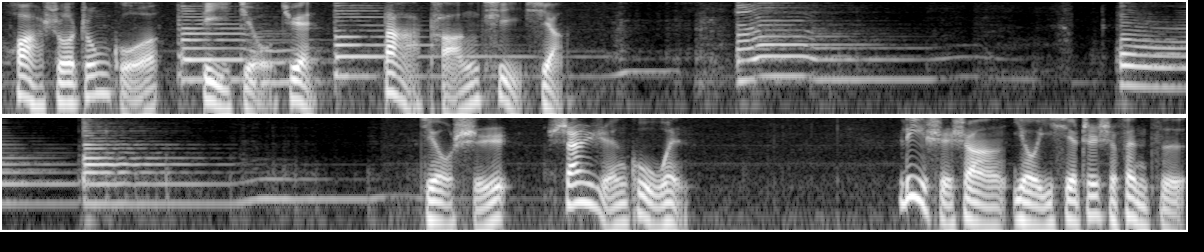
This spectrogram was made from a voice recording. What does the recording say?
话说中国第九卷《大唐气象》九十山人顾问。历史上有一些知识分子，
